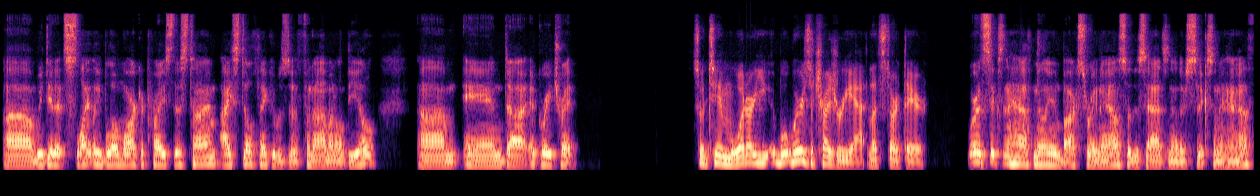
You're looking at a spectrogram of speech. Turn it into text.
Uh, we did it slightly below market price this time. I still think it was a phenomenal deal um, and uh, a great trade. So, Tim, what are you? Where's the treasury at? Let's start there. We're at six and a half million bucks right now, so this adds another six and a half.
